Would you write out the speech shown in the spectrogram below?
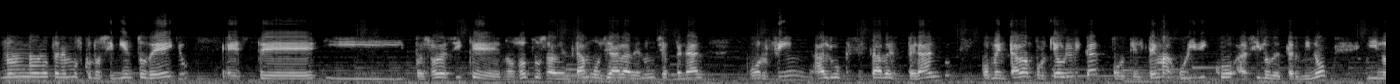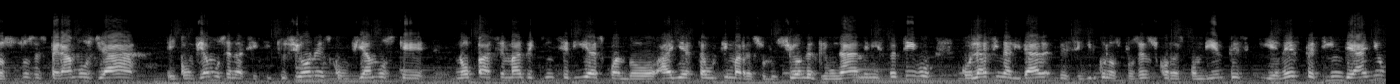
no, no, no tenemos conocimiento de ello. Este y pues ahora sí que nosotros aventamos ya la denuncia penal por fin algo que se estaba esperando. Comentaban por qué ahorita, porque el tema jurídico así lo determinó y nosotros esperamos ya y confiamos en las instituciones, confiamos que no pase más de 15 días cuando haya esta última resolución del Tribunal Administrativo con la finalidad de seguir con los procesos correspondientes y en este fin de año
